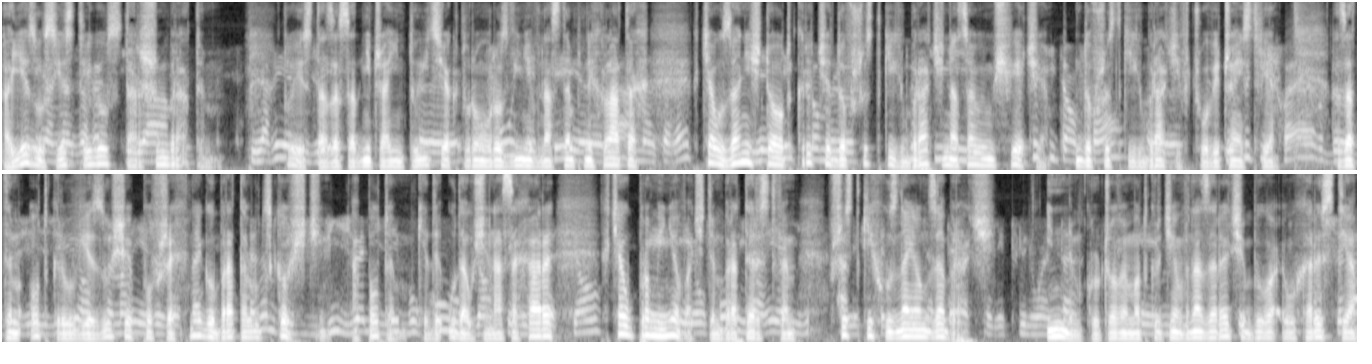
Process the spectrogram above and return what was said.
a Jezus jest jego starszym bratem. To jest ta zasadnicza intuicja, którą rozwinie w następnych latach. Chciał zanieść to odkrycie do wszystkich braci na całym świecie, do wszystkich braci w człowieczeństwie. A zatem odkrył w Jezusie powszechnego brata ludzkości, a potem, kiedy udał się na Saharę, chciał promieniować tym braterstwem, wszystkich uznając za braci. Innym kluczowym odkryciem w Nazarecie była Eucharystia.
